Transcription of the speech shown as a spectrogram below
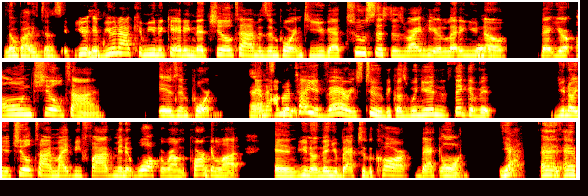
Nobody does. If you if you're not communicating that chill time is important to you, you got two sisters right here letting you know that your own chill time is important. Absolutely. And I'm going to tell you it varies too because when you're in the thick of it, you know your chill time might be 5 minute walk around the parking lot and you know then you're back to the car, back on. Yeah. And, and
